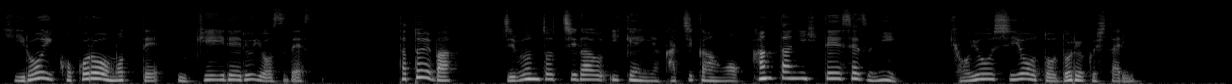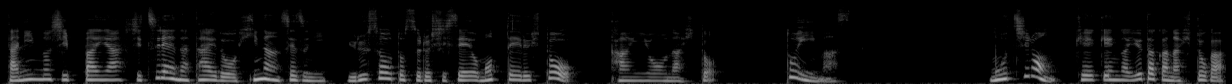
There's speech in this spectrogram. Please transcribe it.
広い心を持って受け入れる様子です。例えば、自分と違う意見や価値観を簡単に否定せずに許容しようと努力したり、他人の失敗や失礼な態度を非難せずに許そうとする姿勢を持っている人を寛容な人と言います。もちろん経験が豊かな人が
